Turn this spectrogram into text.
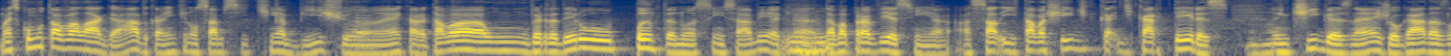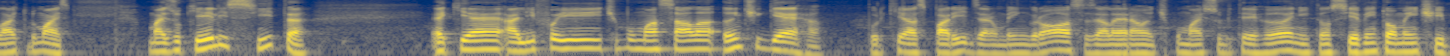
mas como tava alagado, cara, a gente não sabe se tinha bicho, né, cara, tava um verdadeiro pântano, assim, sabe? Uhum. Dava pra ver, assim, a, a sala, e tava cheio de, de carteiras antigas, né, jogadas lá e tudo mais. Mas o que ele cita É que é, ali foi tipo uma sala anti-guerra, porque as paredes eram bem grossas, ela era tipo mais subterrânea, então se eventualmente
